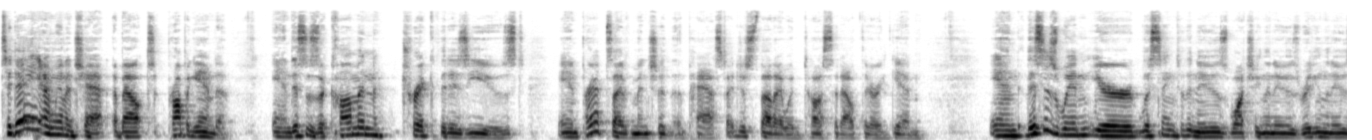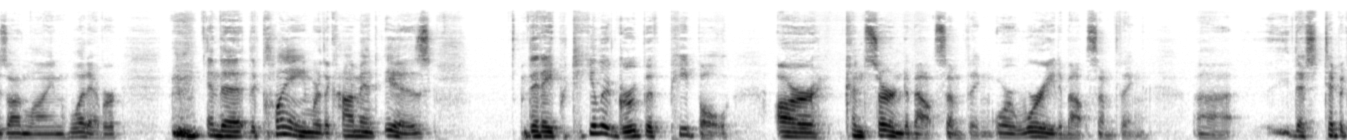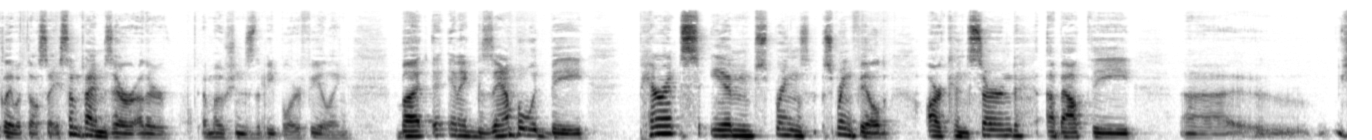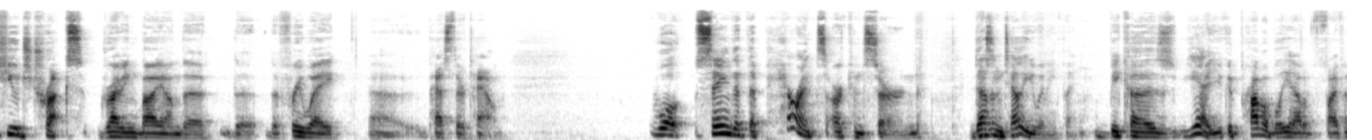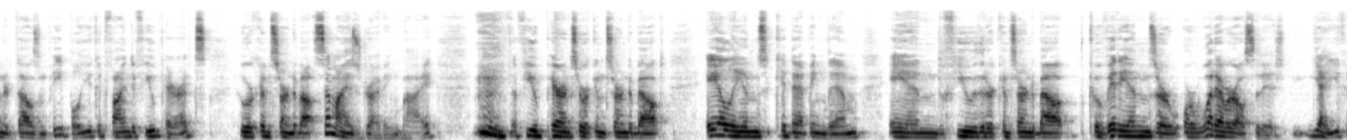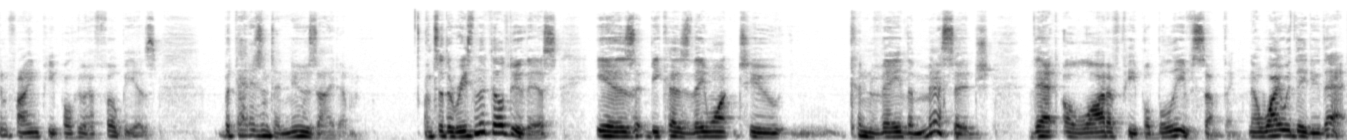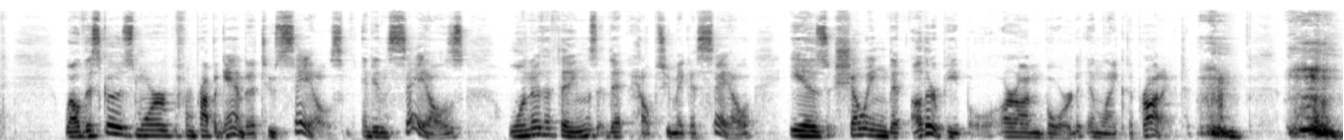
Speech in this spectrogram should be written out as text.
Today I'm going to chat about propaganda, and this is a common trick that is used, and perhaps I've mentioned it in the past. I just thought I would toss it out there again. And this is when you're listening to the news, watching the news, reading the news online, whatever, and the, the claim or the comment is that a particular group of people are concerned about something or worried about something. Uh, that's typically what they'll say. Sometimes there are other emotions that people are feeling. But an example would be parents in Springs, Springfield are concerned about the uh, huge trucks driving by on the, the, the freeway uh, past their town. Well, saying that the parents are concerned doesn't tell you anything because, yeah, you could probably, out of 500,000 people, you could find a few parents who are concerned about semis driving by, a few parents who are concerned about aliens kidnapping them, and a few that are concerned about COVIDians or, or whatever else it is. Yeah, you can find people who have phobias, but that isn't a news item. And so the reason that they'll do this is because they want to convey the message that a lot of people believe something. Now, why would they do that? Well, this goes more from propaganda to sales. And in sales, one of the things that helps you make a sale is showing that other people are on board and like the product.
